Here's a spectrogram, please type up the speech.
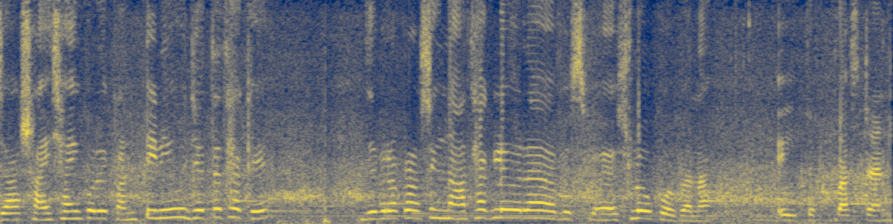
যা সাঁই সাঁই করে কন্টিনিউ যেতে থাকে জেব্রা ক্রসিং না থাকলে ওরা স্লো করবে না। এই তো, বাস স্ট্যান্ড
